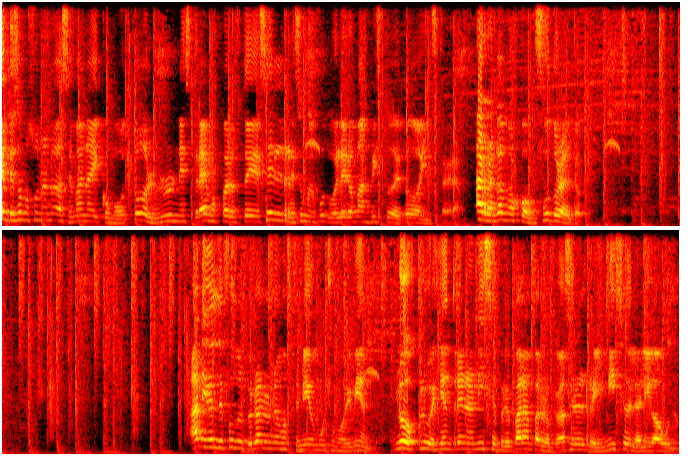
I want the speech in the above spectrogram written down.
Empezamos una nueva semana y como todos los lunes traemos para ustedes el resumen futbolero más visto de todo Instagram. Arrancamos con Fútbol al Toque. A nivel de fútbol peruano no hemos tenido mucho movimiento. Los clubes ya entrenan y se preparan para lo que va a ser el reinicio de la Liga 1.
